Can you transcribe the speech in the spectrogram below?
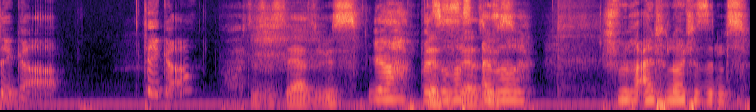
Digga. Digga. Boah, das ist sehr süß. Ja, bei Das ist sowas, süß. also, ich schwöre, alte Leute sind,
